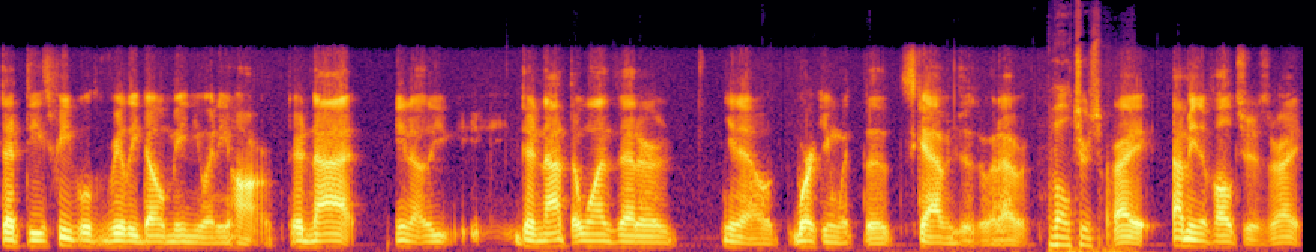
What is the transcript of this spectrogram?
that these people really don't mean you any harm. They're not, you know, they're not the ones that are, you know, working with the scavengers or whatever. Vultures. right? I mean, the vultures, right?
